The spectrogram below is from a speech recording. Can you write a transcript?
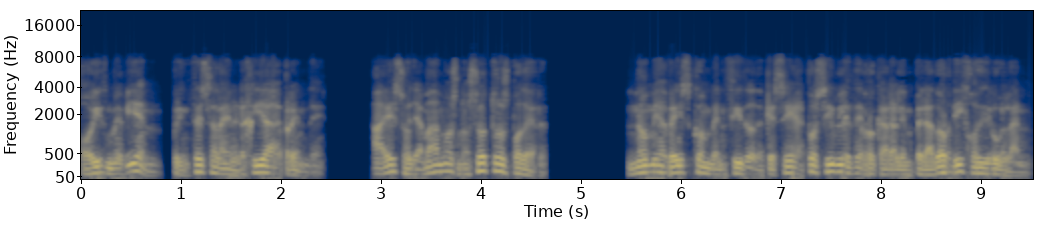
Oídme bien, princesa, la energía aprende. A eso llamamos nosotros poder. No me habéis convencido de que sea posible derrocar al emperador, dijo Irulan.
